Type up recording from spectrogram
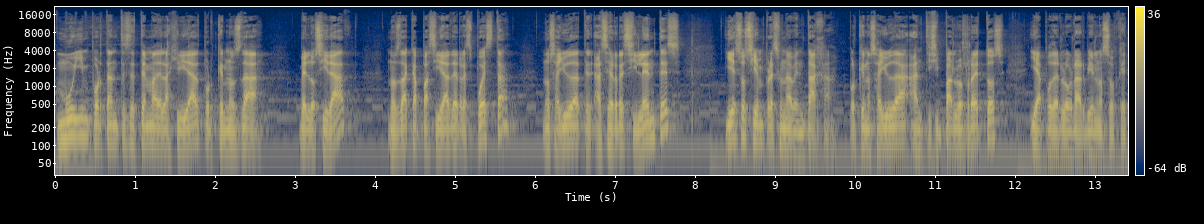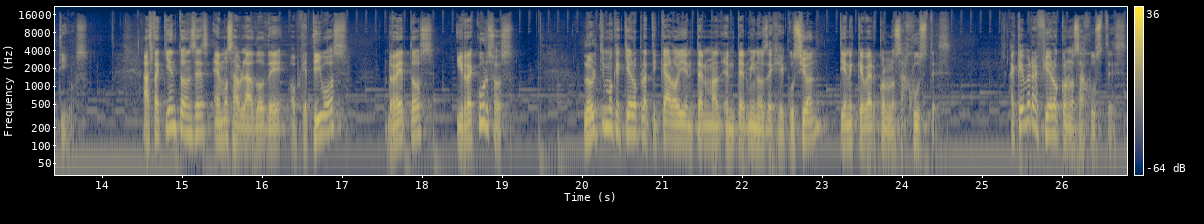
Muy importante este tema de la agilidad porque nos da velocidad, nos da capacidad de respuesta, nos ayuda a ser resilientes y eso siempre es una ventaja porque nos ayuda a anticipar los retos y a poder lograr bien los objetivos. Hasta aquí entonces hemos hablado de objetivos, retos y recursos. Lo último que quiero platicar hoy en, en, términos de ejecución tiene que ver con los ajustes. ¿A qué me refiero con los ajustes?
